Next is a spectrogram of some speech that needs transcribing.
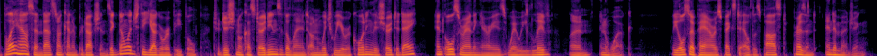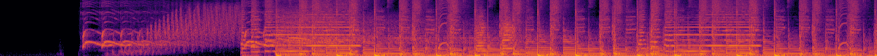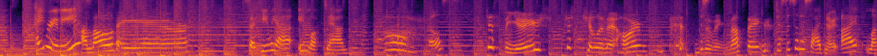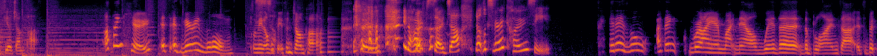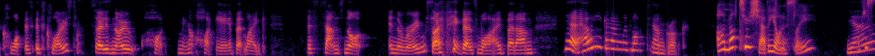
The Playhouse and That's Not Canon Productions acknowledge the Yuggera people, traditional custodians of the land on which we are recording this show today, and all surrounding areas where we live, learn, and work. We also pay our respects to elders past, present, and emerging. Hey, roomies! Hello there. So here we are in lockdown. Oh, Else? just the usual. Just chilling at home, doing nothing. Just as an aside note, I love your jumper. Oh, thank you. It's, it's very warm. I mean, So- obviously, it's a jumper. You'd hope so, duh. No, it looks very cozy. It is. Well, I think where I am right now, where the the blinds are, it's a bit clo- it's, it's closed, so there's no hot. I mean, not hot air, but like the sun's not in the room, so I think that's why. But um, yeah. How are you going with lockdown, Brooke? Oh, not too shabby, honestly. Yeah. just-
